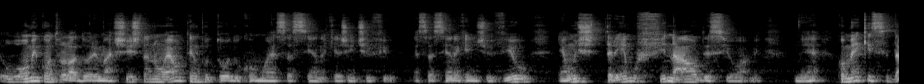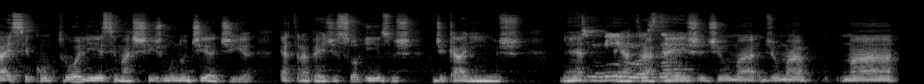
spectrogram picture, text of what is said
o homem controlador e machista não é o tempo todo como essa cena que a gente viu. Essa cena que a gente viu é um extremo final desse homem. Né? Como é que se dá esse controle e esse machismo no dia a dia? É através de sorrisos, de carinhos, né? de mimos, é através né? de uma, de uma, uma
